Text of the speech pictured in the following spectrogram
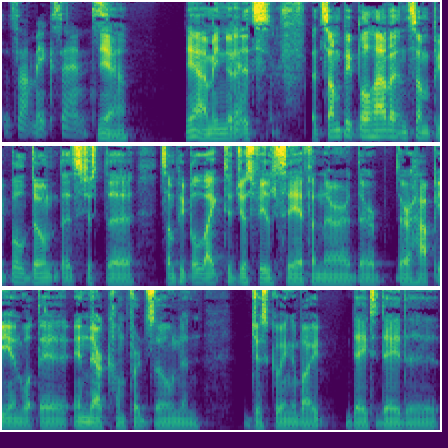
Does that make sense? Yeah. Yeah, I mean, yeah. it's some people have it and some people don't. It's just the some people like to just feel safe and they're they're they're happy in what they in their comfort zone and just going about day to day the,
